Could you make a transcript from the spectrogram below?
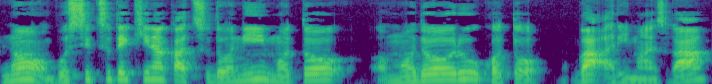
の物質的な活動に元戻ることがありますが、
